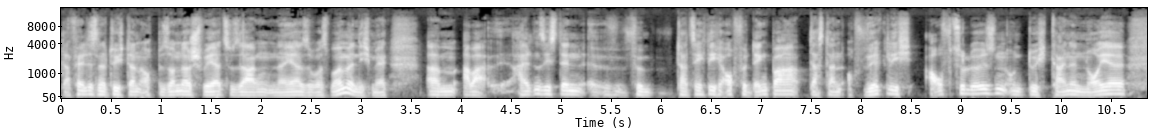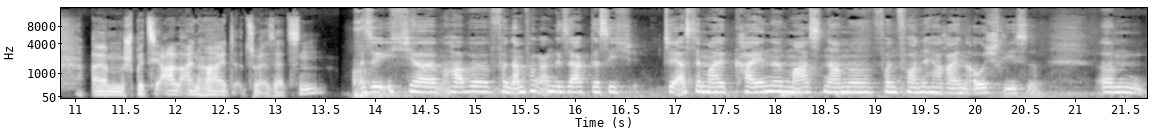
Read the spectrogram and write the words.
da fällt es natürlich dann auch besonders schwer zu sagen, naja, sowas wollen wir nicht mehr. Ähm, aber halten Sie es denn äh, für tatsächlich auch für denkbar, das dann auch wirklich aufzulösen und durch keine neue ähm, Spezialeinheit zu ersetzen? Also ich äh, habe von Anfang an gesagt, dass ich zuerst einmal keine Maßnahme von vornherein ausschließe. Ähm,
